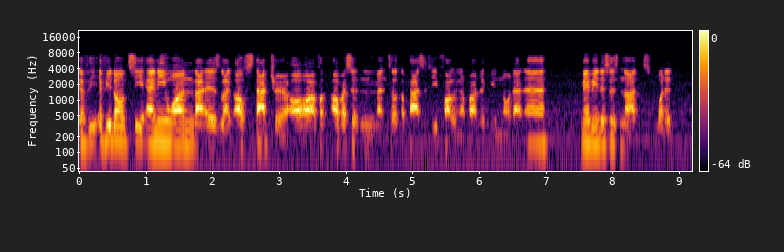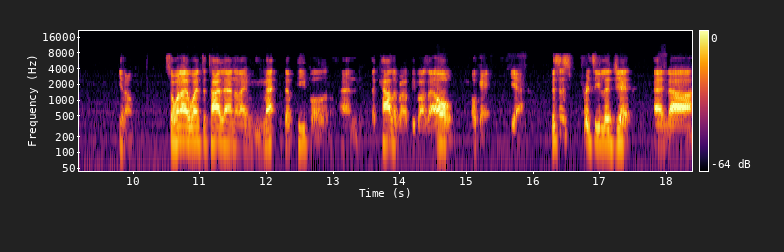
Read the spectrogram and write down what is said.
If if you don't see anyone that is like of stature or of, of a certain mental capacity following a project, you know that eh, maybe this is not what it, you know. So when I went to Thailand and I met the people and the caliber of people, I was like, oh, okay, yeah, this is pretty legit. And uh,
